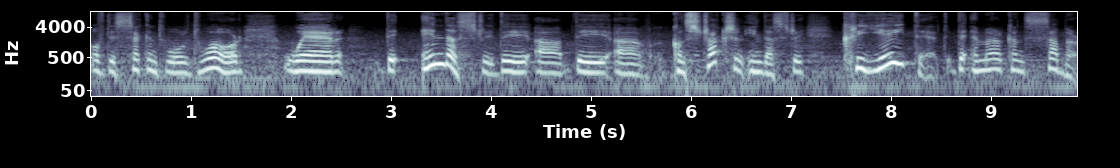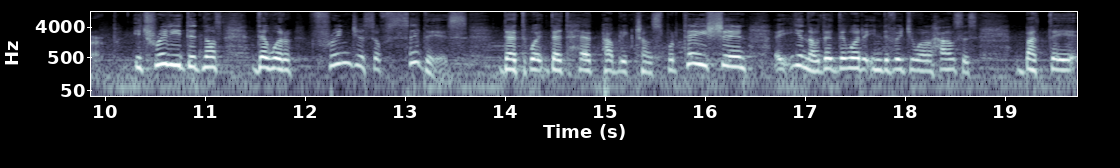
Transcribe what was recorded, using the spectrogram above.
of the Second World War, where the industry, the, uh, the uh, construction industry, created the American suburb. It really did not. There were fringes of cities that were, that had public transportation. Uh, you know, that there were individual houses, but the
